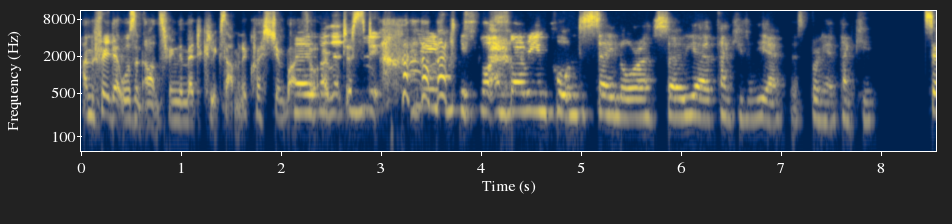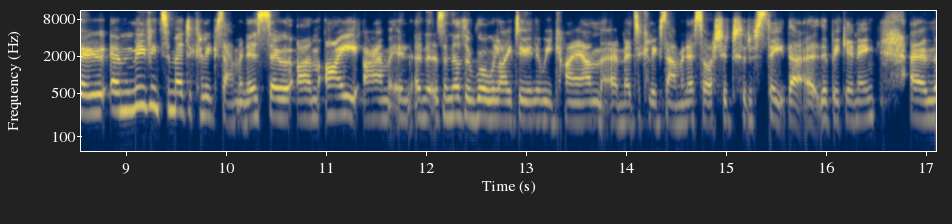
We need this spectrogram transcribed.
I'm afraid that wasn't answering the medical examiner question, but no, I thought I would just. it's very important to say, Laura. So yeah, thank you. For, yeah, that's brilliant. Thank you. So, um, moving to medical examiners. So, um, I am, in, and as another role I do in the week, I am a medical examiner. So, I should sort of state that at the beginning. Um,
